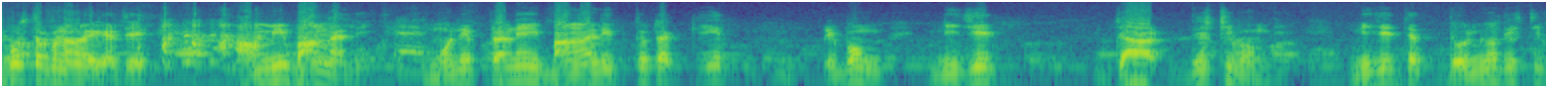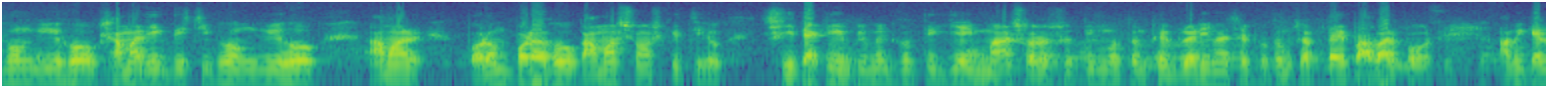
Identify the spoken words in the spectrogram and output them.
উপস্থাপনা হয়ে গেছে। আমি বাঙালি। মনে প্রাণে এই বাঙালিত্বটাকে এবং নিজের যা দৃষ্টিভঙ্গি নিজের যা ধর্মীয় দৃষ্টিভঙ্গি হোক সামাজিক দৃষ্টিভঙ্গি হোক আমার পরম্পরা হোক আমার সংস্কৃতি হোক সেটাকে ইমপ্লিমেন্ট করতে গিয়ে এই মা সরস্বতীর মতন ফেব্রুয়ারি মাসের প্রথম সপ্তাহে পাবার পর আমি কেন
